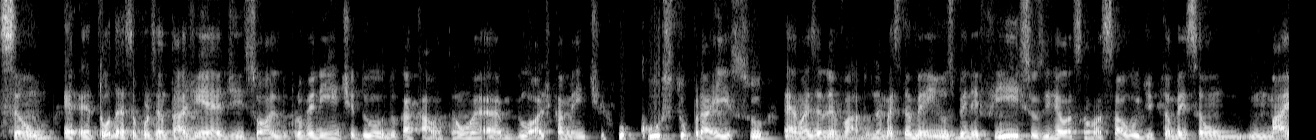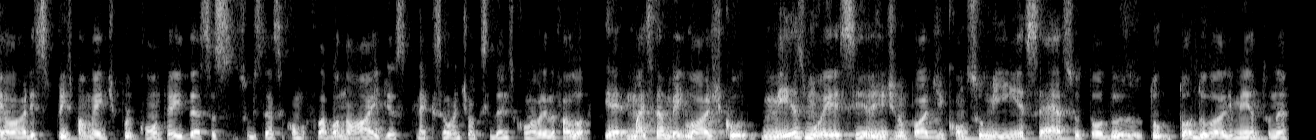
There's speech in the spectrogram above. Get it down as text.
são é, é, toda essa porcentagem é de sólido proveniente do, do cacau. Então, é, é logicamente, o custo para isso é mais elevado, né? Mas também os benefícios em relação à saúde também são maiores, principalmente por conta aí dessas substâncias como flavonoides, né, que são antioxidantes, como a Brenda falou. É, mas também, lógico, mesmo esse a gente não pode consumir em excesso todos, to, todo o alimento, né?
